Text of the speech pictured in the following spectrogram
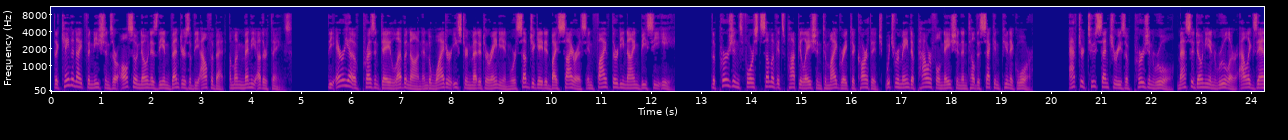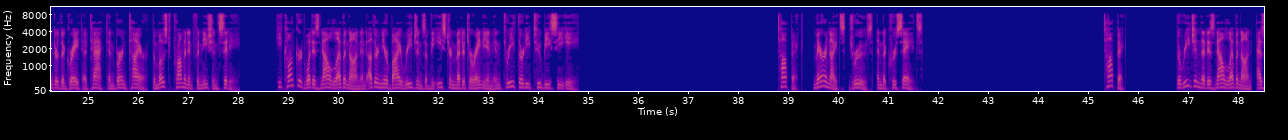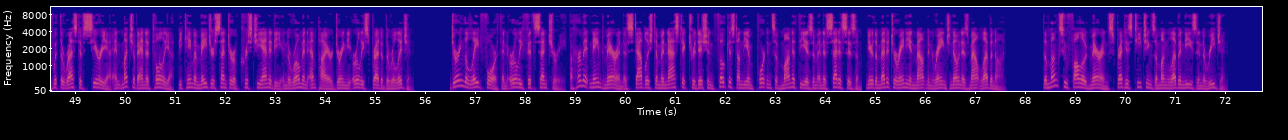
The Canaanite Phoenicians are also known as the inventors of the alphabet, among many other things. The area of present-day Lebanon and the wider eastern Mediterranean were subjugated by Cyrus in 539 BCE. The Persians forced some of its population to migrate to Carthage, which remained a powerful nation until the Second Punic War. After two centuries of Persian rule, Macedonian ruler Alexander the Great attacked and burned Tyre, the most prominent Phoenician city. He conquered what is now Lebanon and other nearby regions of the eastern Mediterranean in 332 BCE. Maronites, Druze, and the Crusades the region that is now Lebanon, as with the rest of Syria and much of Anatolia, became a major center of Christianity in the Roman Empire during the early spread of the religion. During the late 4th and early 5th century, a hermit named Maron established a monastic tradition focused on the importance of monotheism and asceticism, near the Mediterranean mountain range known as Mount Lebanon. The monks who followed Maron spread his teachings among Lebanese in the region.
